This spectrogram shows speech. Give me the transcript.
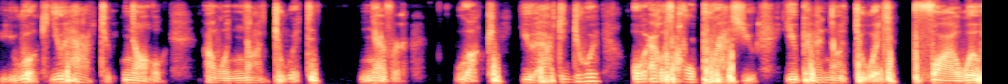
Look, you have to. No, I will not do it. Never. Look, you have to do it or else I will press you. You better not do it before I will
